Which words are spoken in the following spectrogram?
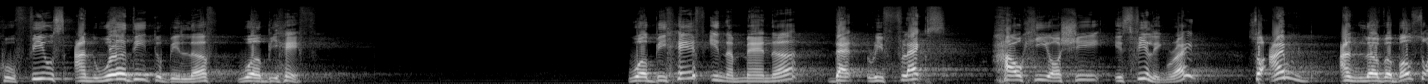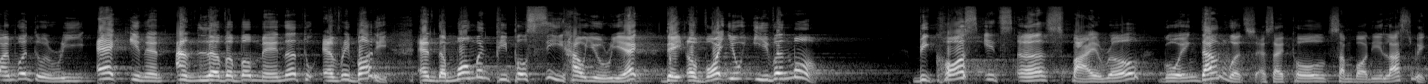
who feels unworthy to be loved will behave? Will behave in a manner that reflects how he or she is feeling, right? So I'm unlovable, so I'm going to react in an unlovable manner to everybody. And the moment people see how you react, they avoid you even more. Because it's a spiral going downwards, as I told somebody last week.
